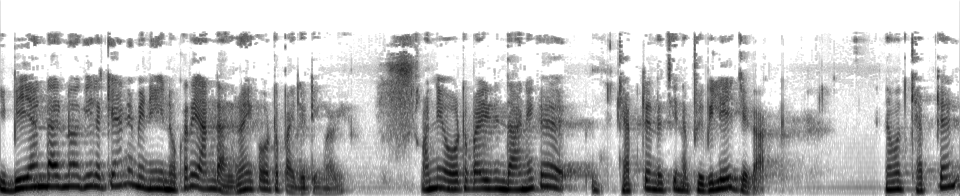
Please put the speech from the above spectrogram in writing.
ඉබේ යන්න හදනවා කියලා කියන්නේ මෙනෙහි නොකර යන්න හදනවා. ඒක ඕටෝපයිලටින් වගේ. අන්නේ ඕටෝපයිලටින් දාන එක කැප්ටන්ට තියෙන ප්‍රිවිලේජ් එකක්. නමුත් කැප්ටන්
